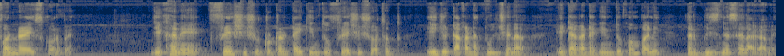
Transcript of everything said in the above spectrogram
ফান্ড রাইজ করবে। যেখানে ফ্রেশ ইস্যু টোটালটাই কিন্তু ফ্রেশ ইস্যু অর্থাৎ এই যে টাকাটা তুলছে না, এই টাকাটা কিন্তু কোম্পানি তার বিজনেসে লাগাবে।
